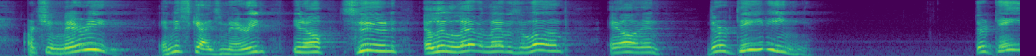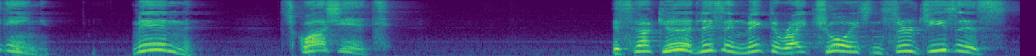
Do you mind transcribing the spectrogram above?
Aren't you married? And this guy's married. You know, soon a little leaven levels a lump. You know, and then they're dating. They're dating. Men, squash it. It's not good. Listen, make the right choice and serve Jesus.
